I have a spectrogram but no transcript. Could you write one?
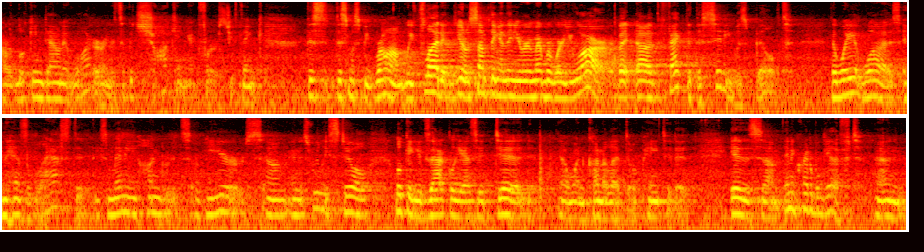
are looking down at water, and it's a bit shocking at first. You think, this, this must be wrong. We flooded, you know, something, and then you remember where you are. But uh, the fact that the city was built the way it was and has lasted these many hundreds of years um, and is really still looking exactly as it did you know, when Canaletto painted it is um, an incredible gift and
